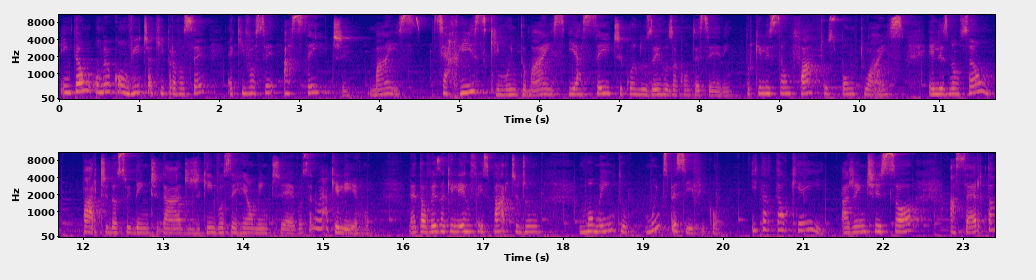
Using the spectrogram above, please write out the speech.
Então, o meu convite aqui para você é que você aceite mais, se arrisque muito mais e aceite quando os erros acontecerem, porque eles são fatos pontuais, eles não são parte da sua identidade, de quem você realmente é. Você não é aquele erro. Né? Talvez aquele erro fez parte de um momento muito específico. E tá, tá ok. A gente só acerta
